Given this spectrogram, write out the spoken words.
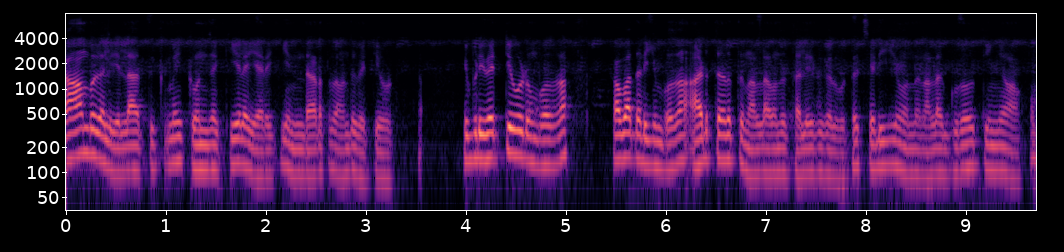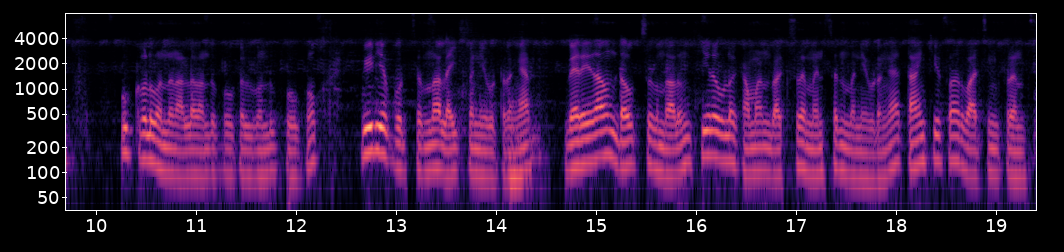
காம்புகள் எல்லாத்துக்குமே கொஞ்சம் கீழே இறக்கி இந்த இடத்துல வந்து வெட்டி விட்டுருக்கோம் இப்படி வெட்டி விடும்போது தான் கபாத்தடிக்கும் போது தான் அடுத்தடுத்து நல்லா வந்து தளிர்கள் விட்டு செடியும் வந்து நல்லா குரோத்திங்கும் ஆகும். பூக்களும் வந்து நல்லா வந்து பூக்கள் வந்து பூக்கும். வீடியோ பிடிச்சிருந்தால் லைக் பண்ணி விட்ருங்க வேறு ஏதாவது டவுட்ஸ் இருந்தாலும் கீழே உள்ள கமெண்ட் பாக்ஸில் மென்ஷன் பண்ணி விடுங்க. தேங்க்யூ ஃபார் வாட்சிங் ஃப்ரெண்ட்ஸ்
